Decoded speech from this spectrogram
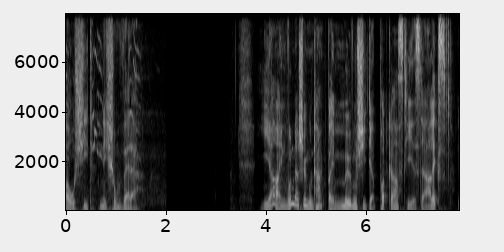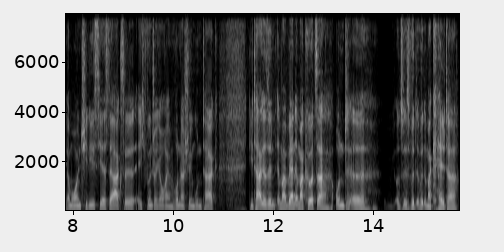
Oh shit, nicht schon Wetter. Ja, einen wunderschönen guten Tag bei Möwenschied, der Podcast. Hier ist der Alex. Ja, moin Chidis, hier ist der Axel. Ich wünsche euch auch einen wunderschönen guten Tag. Die Tage sind immer, werden immer kürzer und äh, es wird, wird immer kälter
